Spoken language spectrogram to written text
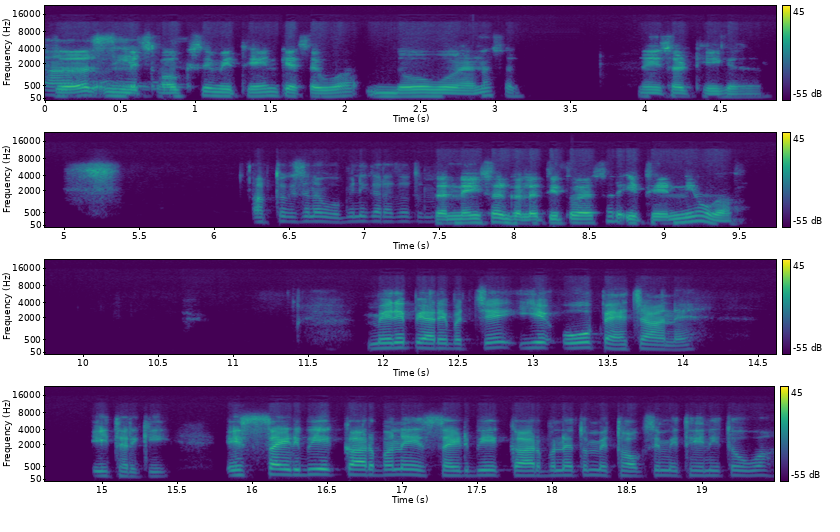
सर मिथॉक्सी मीथेन कैसे हुआ? दो वो है ना सर नहीं सर ठीक है सर अब तो किसी ने वो भी नहीं करा था सर नहीं सर गलती तो है सर इथेन नहीं होगा? मेरे प्यारे बच्चे ये ओ पहचान है। ईथर की। इस साइड भी एक कार्बन है इस साइड भी एक कार्बन है तो मिथॉक्सी मिथेन ही तो हुआ।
